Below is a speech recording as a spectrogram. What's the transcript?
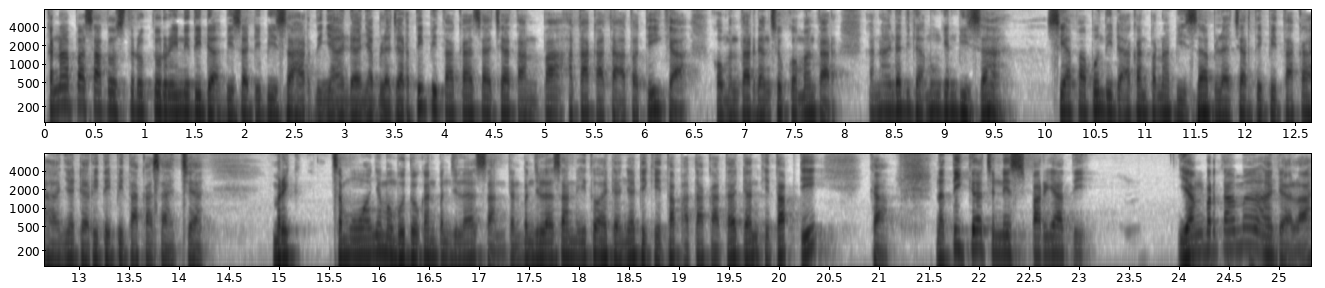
Kenapa satu struktur ini tidak bisa dipisah artinya Anda hanya belajar tipitaka saja tanpa kata-kata atau tiga komentar dan subkomentar? Karena Anda tidak mungkin bisa Siapa pun tidak akan pernah bisa belajar Tipitaka hanya dari Tipitaka saja. Mereka semuanya membutuhkan penjelasan dan penjelasan itu adanya di kitab Atakata dan kitab Tika. Nah, tiga jenis pariyati. Yang pertama adalah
